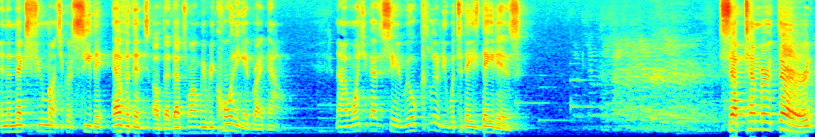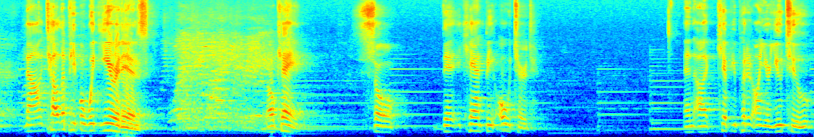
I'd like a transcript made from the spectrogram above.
In the next few months, you're going to see the evidence of that. That's why we're recording it right now. Now, I want you guys to say real clearly what today's date is. September 3rd. Now, tell the people what year it is. Okay, so they, it can't be altered. And uh, Kip, you put it on your YouTube,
